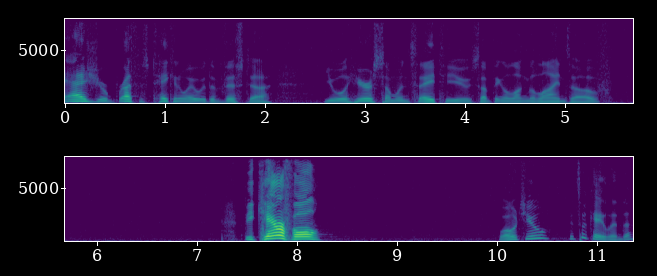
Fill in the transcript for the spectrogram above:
as your breath is taken away with the vista, you will hear someone say to you something along the lines of, Be careful! Won't you? It's okay, Linda.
